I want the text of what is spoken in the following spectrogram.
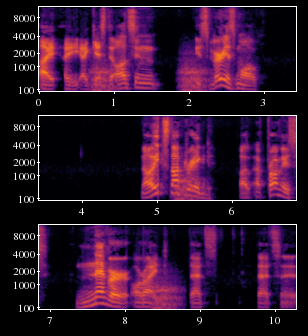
I, I I guess the odds in is very small. No, it's not rigged. I, I promise. Never. All right. That's that's uh,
